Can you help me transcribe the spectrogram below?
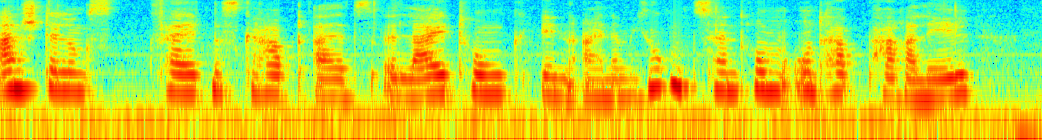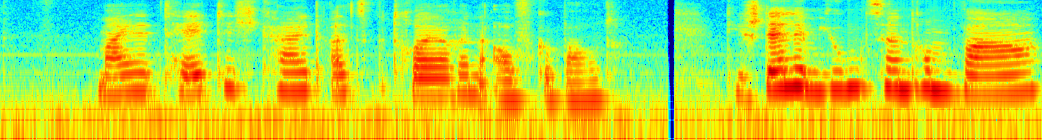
Anstellungsverhältnis gehabt als Leitung in einem Jugendzentrum und habe parallel meine Tätigkeit als Betreuerin aufgebaut. Die Stelle im Jugendzentrum war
